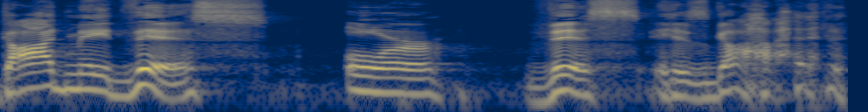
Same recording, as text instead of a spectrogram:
God made this, or this is God.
